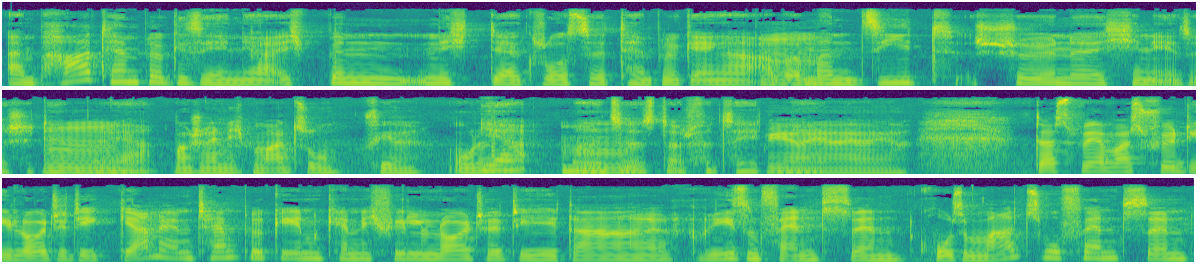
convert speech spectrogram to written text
ein paar Tempel gesehen, ja. Ich bin nicht der große Tempelgänger, aber mhm. man sieht schöne chinesische Tempel, mhm. ja. Wahrscheinlich Matsu viel, oder? Ja, Matsu mhm. ist dort vertreten. Ja, ja, ja, ja das wäre was für die Leute, die gerne in den Tempel gehen. Kenne ich viele Leute, die da Riesenfans sind, große Matsu-Fans sind.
